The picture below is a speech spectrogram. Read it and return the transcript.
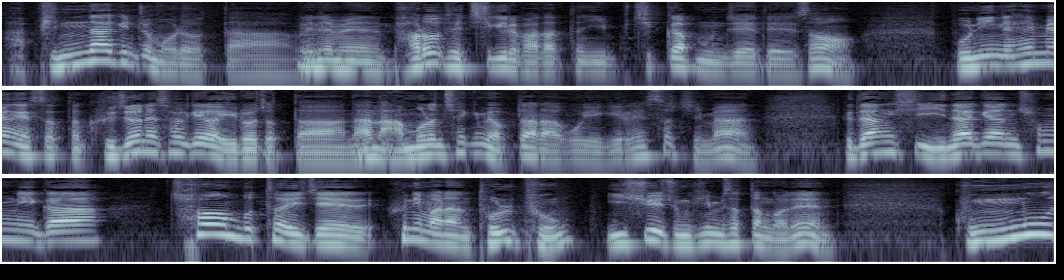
아 빛나긴 좀 어려웠다. 왜냐하면 음. 바로 되치기를 받았던 이 집값 문제에 대해서 본인이 해명했었던 그 전에 설계가 이루어졌다. 난 음. 아무런 책임이 없다라고 얘기를 했었지만 그 당시 이낙연 총리가 처음부터 이제 흔히 말하는 돌풍 이슈의 중심이 섰던 거는 국무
